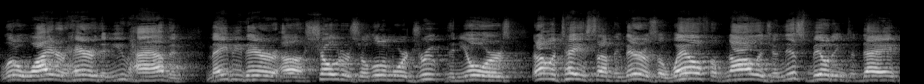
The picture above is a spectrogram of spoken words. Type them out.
a little whiter hair than you have, and Maybe their uh, shoulders are a little more drooped than yours. But I'm going to tell you something. There is a wealth of knowledge in this building today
